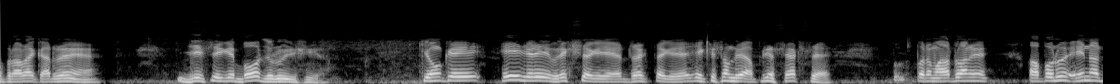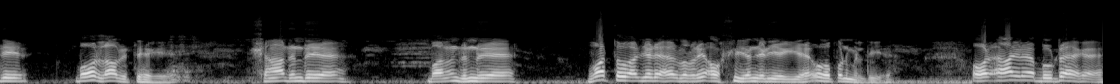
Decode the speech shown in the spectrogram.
ਉਪਰਾਲਾ ਕਰ ਰਹੇ ਹਾਂ, ਜਿਸ ਲਈ ਕਿ ਬਹੁਤ ਜ਼ਰੂਰੀ ਸੀ ਕਿਉਂਕਿ ਇਹ ਜਿਹੜੇ ਵ੍ਰਿਕਸ਼ ਹੈਗੇ ਆ, ਦਰਖਤ ਹੈਗੇ ਆ, ਇਹ ਕਿਸਮ ਦੇ ਆਪਣੀਆਂ ਸੈਟਸ ਹੈ। ਪਰਮਾਤਮਾ ਨੇ ਆਪਾਂ ਨੂੰ ਇਹਨਾਂ ਦੇ ਬਹੁਤ ਲਾਭ ਦਿੱਤੇ ਹੈਗੇ ਆ। ਛਾਂ ਦਿੰਦੇ ਆ, ਬਾਲਣ ਦਿੰਦੇ ਆ। ਵੱਧ ਤੋਂ ਵੱਧ ਜਿਹੜਾ ਹੈ, ਮਤਲਬ ਆਕਸੀਜਨ ਜਿਹੜੀ ਹੈਗੀ ਹੈ, ਉਹ ਆਪਾਂ ਨੂੰ ਮਿਲਦੀ ਹੈ। ਔਰ ਆ ਜਿਹੜਾ ਬੂਟਾ ਹੈਗਾ,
